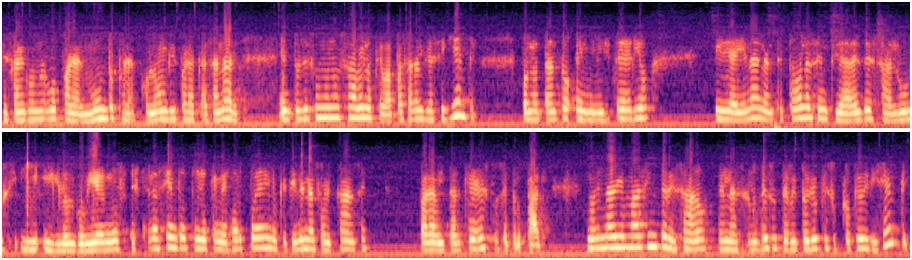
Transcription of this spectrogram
es algo nuevo para el mundo, para Colombia y para Casanare. Entonces uno no sabe lo que va a pasar al día siguiente. Por lo tanto, el ministerio y de ahí en adelante todas las entidades de salud y, los gobiernos están haciendo lo que mejor pueden y lo que tienen a su alcance para evitar que esto se propague. No hay nadie más interesado en la salud de su territorio que su propio dirigente.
